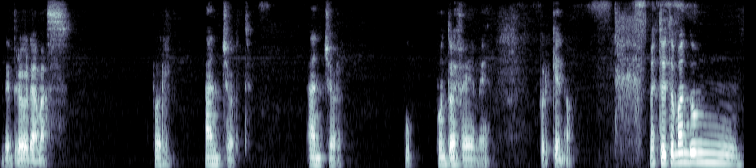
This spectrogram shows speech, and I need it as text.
de programas por Anchor, Anchor.fm. ¿Por qué no? Me estoy tomando un,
